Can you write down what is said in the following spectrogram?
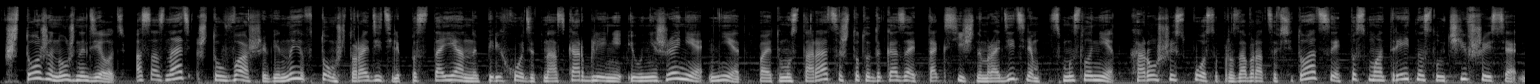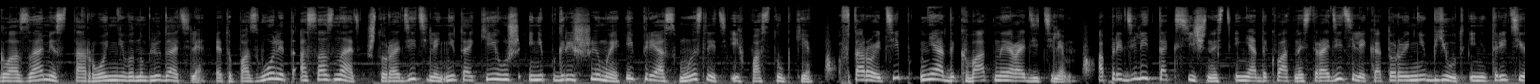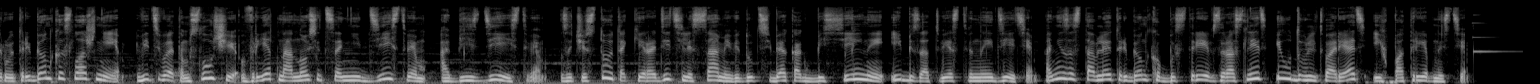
Что же нужно делать? Осознать, что вашей вины в том, что родители постоянно переходят на оскорбление и унижение, нет. Поэтому стараться что-то доказать токсичным родителям смысла нет. Хороший способ разобраться в ситуации – посмотреть на случившееся глазами стороннего наблюдателя. Это позволит осознать, что родители не такие уж и непогрешимые, и переосмыслить их поступки. Второй тип – неадекватные родители. Определить токсичность и неадекватность родителей, которые не бьют и не третируют ребенка, сложнее. Ведь в этом случае вред наносится не действием, а бездействием. Зачастую такие родители сами ведут себя как бессильные и безответственные дети. Они заставляют ребенка быстрее взрослеть и удовлетворять их потребности.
